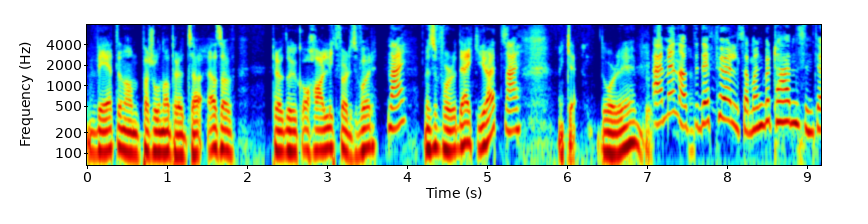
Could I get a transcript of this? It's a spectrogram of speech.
vet en annen person har prøvd seg Altså, prøvd å ha og har litt følelser for, Nei. men så får du Det er ikke greit? nei. Ok, dårlig Jeg mener at det er følelser man bør ta hensyn til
